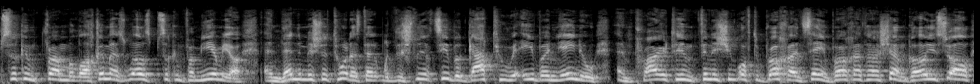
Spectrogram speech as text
psukim from Malachim as well as psukim from Yirmiyah. And then the Mishnah taught us that with the Shliach Tzibur got to Re'eva and Yenu, and prior to him finishing off the bracha and saying, Baruch Hashem, Gal Yisrael,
